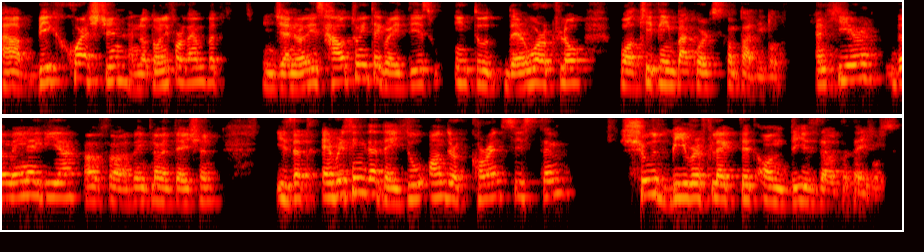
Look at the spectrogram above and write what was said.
a big question, and not only for them, but in general, is how to integrate this into their workflow while keeping backwards compatible. And here, the main idea of uh, the implementation is that everything that they do their current system should be reflected on these delta tables.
